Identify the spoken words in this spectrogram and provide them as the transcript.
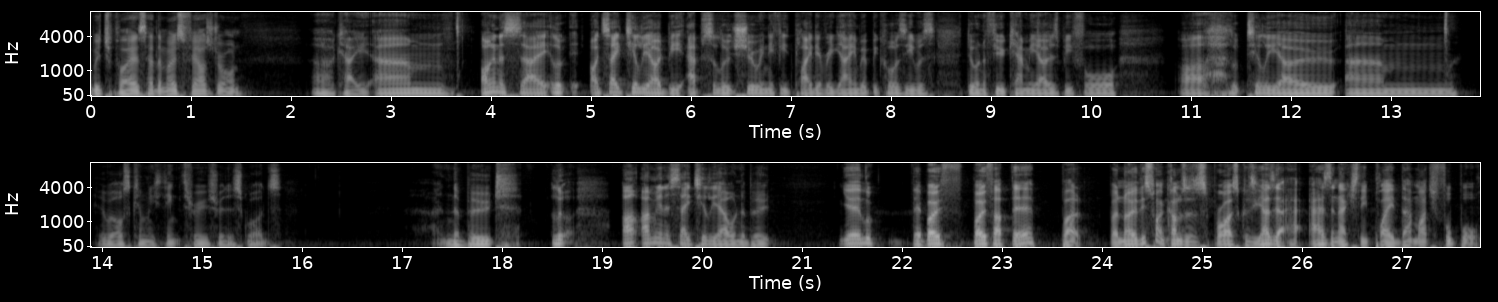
which players had the most fouls drawn? Okay. Um, I'm going to say, look, I'd say Tilio would be absolute shoe in if he'd played every game, but because he was doing a few cameos before, uh, look, Tilio. Um, who else can we think through through the squads? Nabbout. Look, I, I'm going to say Tilio and Nabbout. Yeah, look, they're both both up there, but but no, this one comes as a surprise because he has hasn't actually played that much football.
